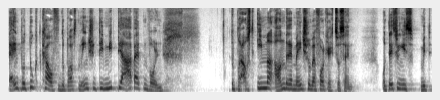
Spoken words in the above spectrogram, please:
dein Produkt kaufen. Du brauchst Menschen, die mit dir arbeiten wollen. Du brauchst immer andere Menschen, um erfolgreich zu sein. Und deswegen ist mit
